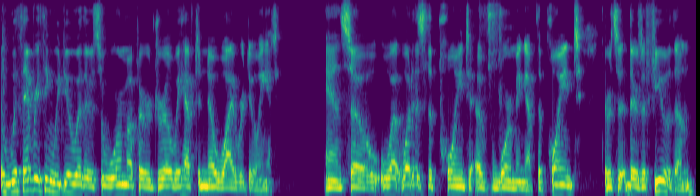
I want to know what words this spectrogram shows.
with everything we do, whether it's a warm up or a drill, we have to know why we're doing it. And so, what what is the point of warming up? The point there's a, there's a few of them.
